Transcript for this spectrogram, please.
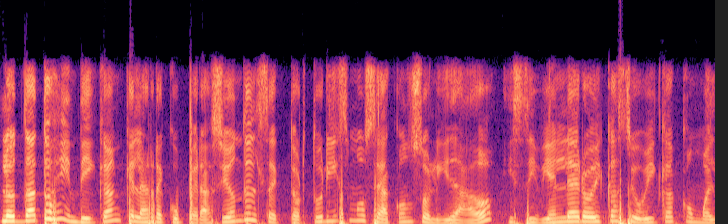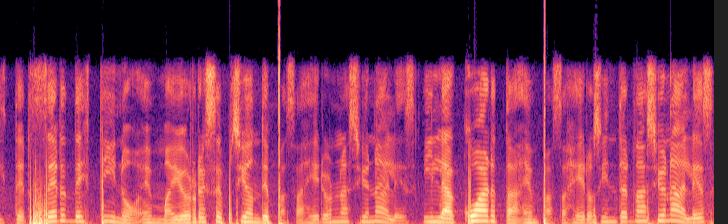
Los datos indican que la recuperación del sector turismo se ha consolidado y si bien la Heroica se ubica como el tercer destino en mayor recepción de pasajeros nacionales y la cuarta en pasajeros internacionales,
